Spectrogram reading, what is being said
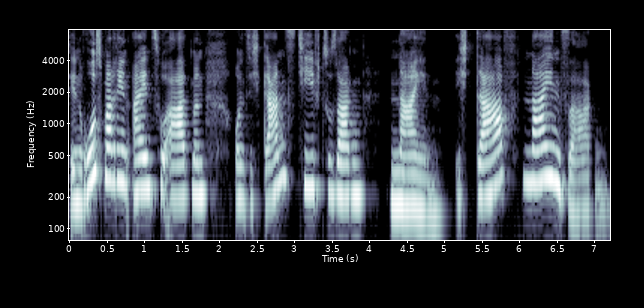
den Rosmarin einzuatmen und sich ganz tief zu sagen, nein, ich darf Nein sagen.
